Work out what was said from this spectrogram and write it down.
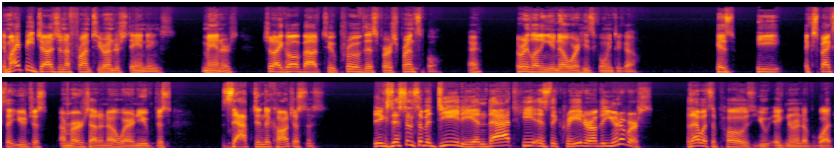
It might be judged an affront to your understandings, manners. Should I go about to prove this first principle? Okay. Already letting you know where he's going to go. Because he expects that you just emerged out of nowhere and you've just zapped into consciousness. The existence of a deity and that he is the creator of the universe. But that would suppose you ignorant of what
